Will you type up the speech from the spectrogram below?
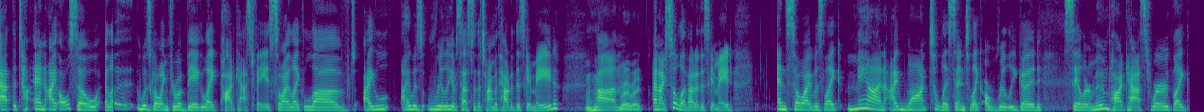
at the time, and I also uh, was going through a big like podcast phase. So I like loved. I I was really obsessed at the time with How Did This Get Made, um, right, right. and I still love How Did This Get Made. And so I was like, man, I want to listen to like a really good Sailor Moon podcast where like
